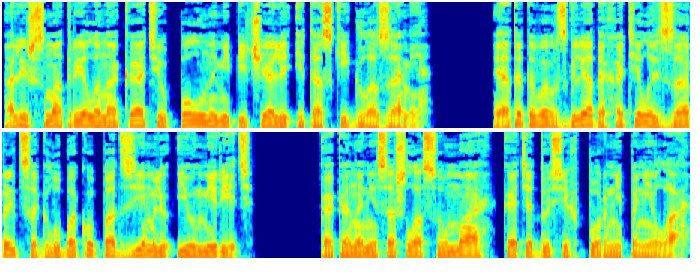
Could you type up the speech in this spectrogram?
а лишь смотрела на Катю полными печали и тоски глазами. И от этого взгляда хотелось зарыться глубоко под землю и умереть. Как она не сошла с ума, Катя до сих пор не поняла.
